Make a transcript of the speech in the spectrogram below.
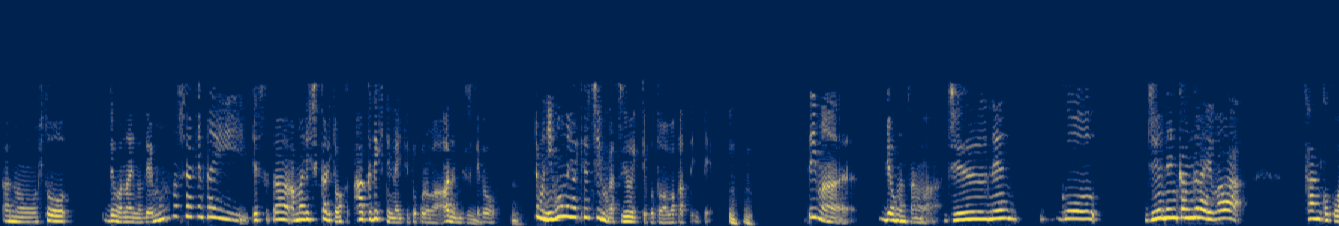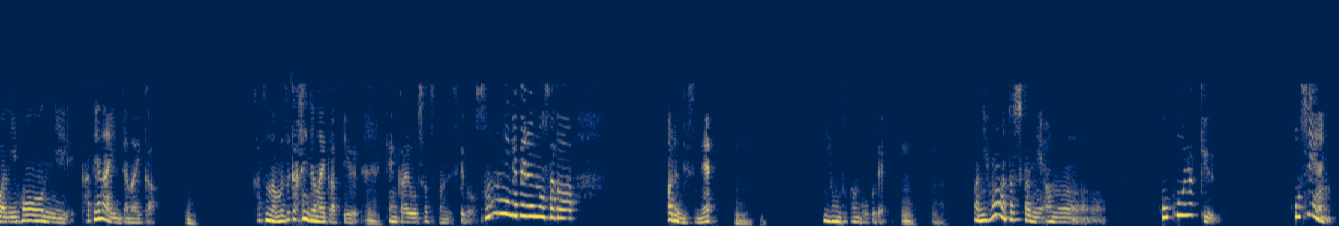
あのー、人 ではないので、申し訳ないですが、あまりしっかりとわ把握できてないっていうところはあるんですけど、うんでも日本の野球チームが強いってことは分かっていて。うん、うん、で、今、ビョンホンさんは10年後、10年間ぐらいは、韓国は日本に勝てないんじゃないか。うん勝つのは難しいんじゃないかっていううん、見解をおっしゃってたんですけど、そんなにレベルの差があるんですね。うん、日本と韓国で。うん、うん、まあ、日本は確かに、あの、高校野球、甲子園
